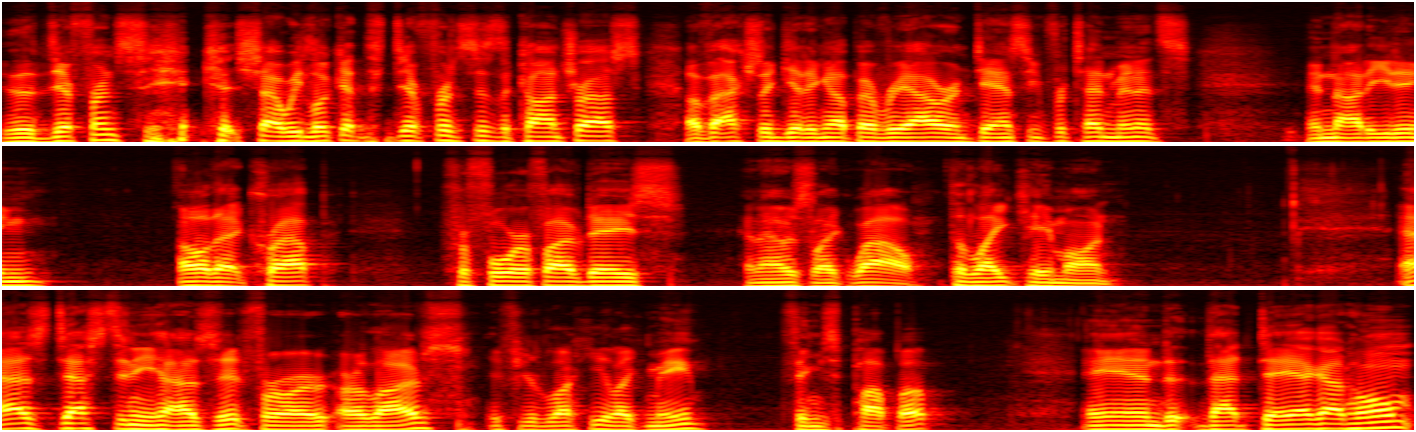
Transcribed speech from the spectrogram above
the difference? Shall we look at the differences the contrast of actually getting up every hour and dancing for 10 minutes and not eating all that crap for four or five days? And i was like wow the light came on. As destiny has it for our, our lives if you're lucky like me things pop up and that day i got home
